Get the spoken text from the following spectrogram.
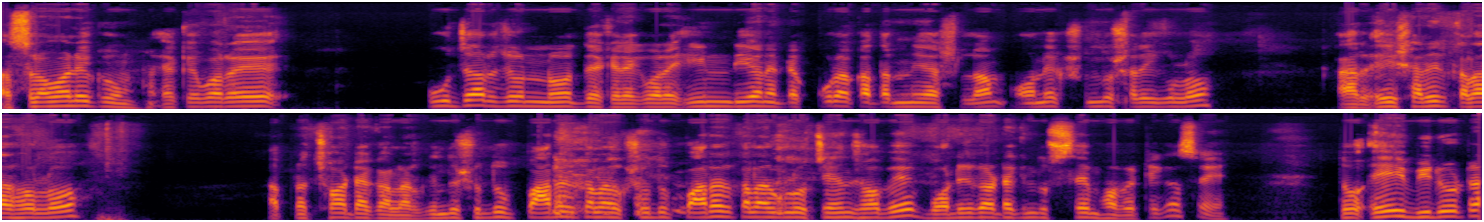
আসসালামু আলাইকুম। একেবারে পূজার জন্য দেখেন, একেবারে ইন্ডিয়ান একটা কুড়া কাতার নিয়ে আসলাম। অনেক সুন্দর শাড়িগুলো। আর এই শাড়ির কালার হলো আপনার ছয়টা কালার। কিন্তু শুধু পাড়ের কালার, শুধু পাড়ের কালারগুলো চেঞ্জ হবে বডির কালারটা কিন্তু সেম হবে, ঠিক আছে? তো এই ভিডিওটা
